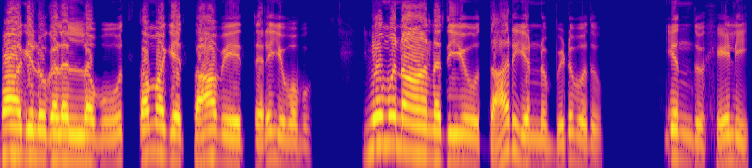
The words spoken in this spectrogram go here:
ಬಾಗಿಲುಗಳೆಲ್ಲವೂ ತಮಗೆ ತಾವೇ ತೆರೆಯುವವು. ಯಮುನಾ ನದಿಯು ದಾರಿಯನ್ನು ಬಿಡುವುದು. ಎಂದು ಹೇಳಿ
